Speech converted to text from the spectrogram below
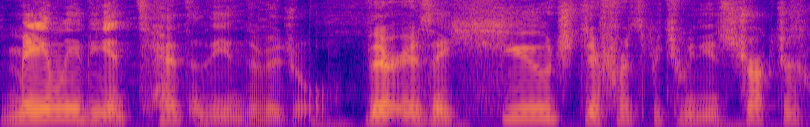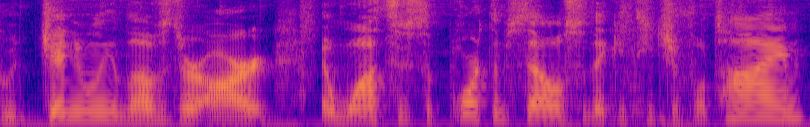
mainly the intent of the individual. There is a huge difference between the instructor who genuinely loves their art and wants to support themselves so they can teach it full time,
